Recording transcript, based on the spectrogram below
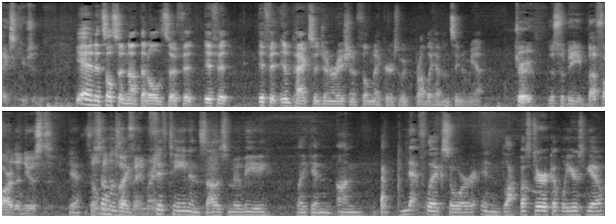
execution. yeah, and it's also not that old. So if it if it if it impacts a generation of filmmakers, we probably haven't seen them yet. True. This would be by far the newest. Yeah, Film if someone's like fame, right? 15 and saw this movie like in on Netflix or in Blockbuster a couple of years ago.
